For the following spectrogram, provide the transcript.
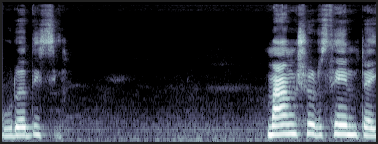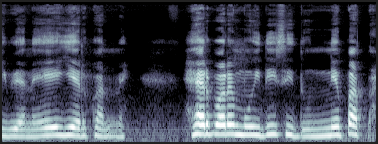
গুঁড়া দিছি। মাংসর সেন্টাই বেনে এই এর ফান্নে হের পরে মুই দিছি দুন্নে পাতা।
